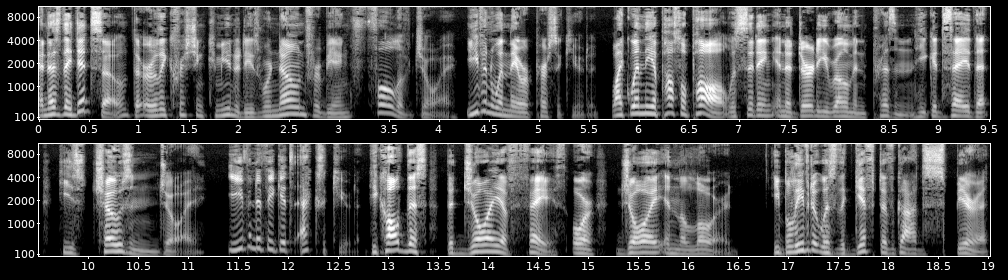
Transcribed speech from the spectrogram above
And as they did so, the early Christian communities were known for being full of joy, even when they were persecuted. Like when the Apostle Paul was sitting in a dirty Roman prison, he could say that he's chosen joy, even if he gets executed. He called this the joy of faith, or joy in the Lord. He believed it was the gift of God's Spirit,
